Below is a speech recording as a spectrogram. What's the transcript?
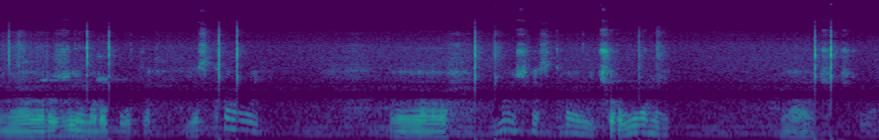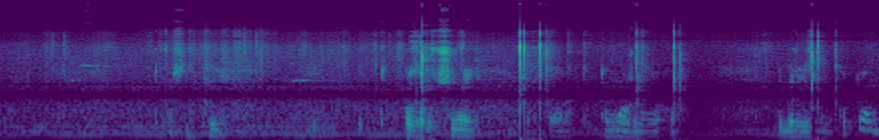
Е, Режими роботи яскравий, е, менш яскравий, червоний, ага, чи червоний. Ось такий. Типу, зручний ліхтарик, тобто можна його під різним кутом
